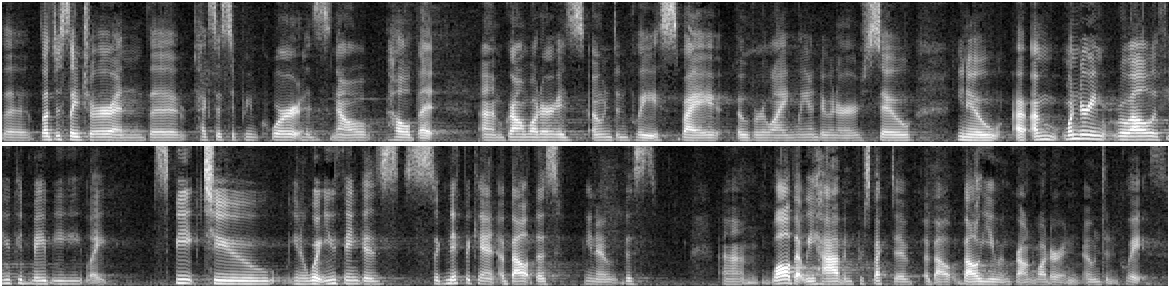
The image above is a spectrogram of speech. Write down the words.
the legislature and the Texas Supreme Court has now held that um, groundwater is owned in place by overlying landowners. So, you know, I, I'm wondering, Roel, if you could maybe like speak to you know what you think is significant about this you know this um, law that we have in perspective about value in groundwater and owned in place.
